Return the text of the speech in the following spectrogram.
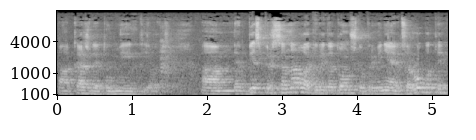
а, каждый это умеет делать. Без персонала говорит о том, что применяются роботы,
